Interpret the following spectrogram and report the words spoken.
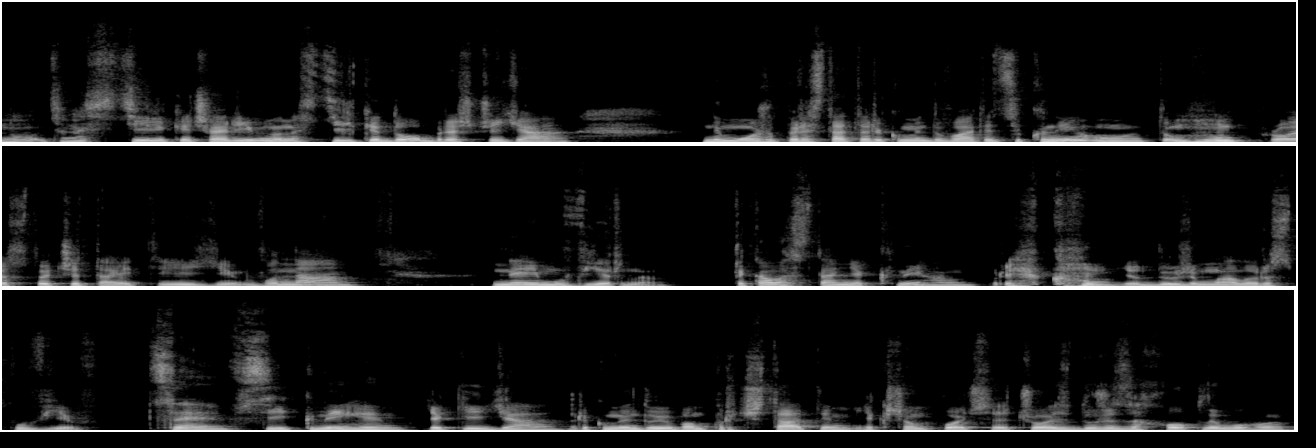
ну, це настільки чарівно, настільки добре, що я не можу перестати рекомендувати цю книгу, тому просто читайте її. Вона неймовірна. Така остання книга, про яку я дуже мало розповів. Це всі книги, які я рекомендую вам прочитати, якщо вам хочеться чогось дуже захопливого,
